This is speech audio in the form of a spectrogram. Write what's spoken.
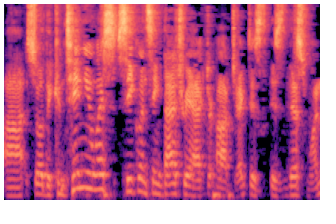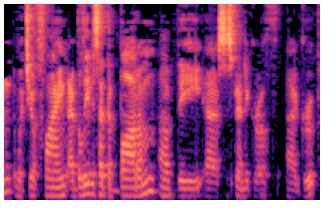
Uh, so the continuous sequencing batch reactor object is, is this one, which you'll find, I believe it's at the bottom of the uh, suspended growth uh, group.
